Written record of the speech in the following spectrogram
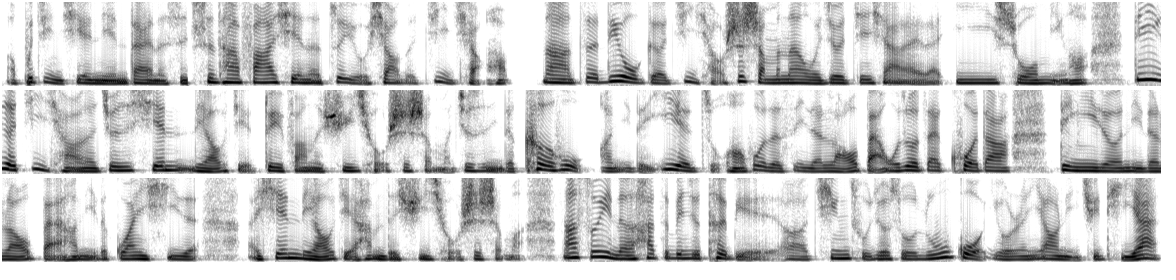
呃不景气的年代呢，是是他发现的最有效的技巧哈。那这六个技巧是什么呢？我就接下来来一一说明哈。第一个技巧呢，就是先了解对方的需求是什么，就是你的客户啊，你的业主哈，或者是你的老板。我如果再扩大定义，说你的老板哈，你的关系的，先了解他们的需求是什么。那所以呢，他这边就特别呃清楚，就是说，如果有人要你去提案，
